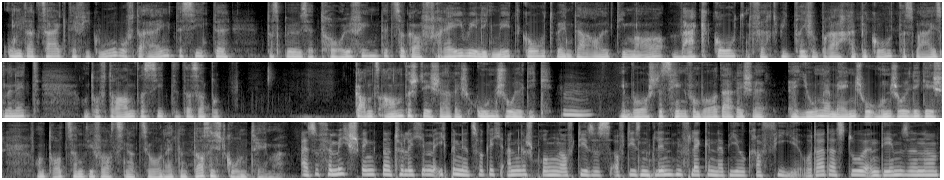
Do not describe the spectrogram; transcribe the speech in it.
Und er zeigt eine Figur, die auf der einen Seite das Böse toll findet, sogar freiwillig mitgeht, wenn der alte Mann weggeht und vielleicht weitere Verbrechen begeht, das weiß man nicht. Und auf der anderen Seite das aber ganz anders ist. Er ist unschuldig. Mhm. Im wahrsten Sinn vom Wort. Er ist ein, ein, junger Mensch, der unschuldig ist und trotzdem die Faszination hat. Und das ist das Grundthema. Also für mich schwingt natürlich, ich bin jetzt wirklich angesprungen auf, dieses, auf diesen blinden Fleck in der Biografie, oder? Dass du in dem Sinne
